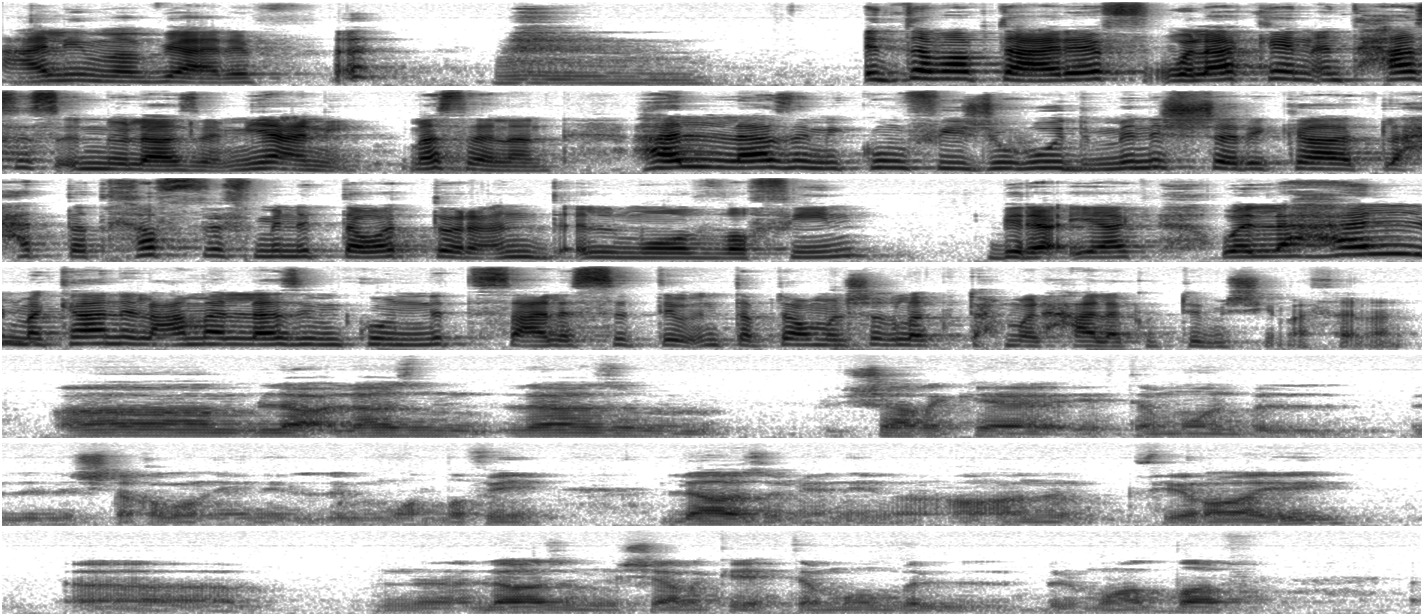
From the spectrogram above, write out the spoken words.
علي ما بيعرف. أنت ما بتعرف ولكن أنت حاسس إنه لازم. يعني مثلا هل لازم يكون في جهود من الشركات لحتى تخفف من التوتر عند الموظفين؟ برأيك؟ ولا هل مكان العمل لازم يكون من 9 للستة وأنت بتعمل شغلك وبتحمل حالك وبتمشي مثلا؟ لا لازم لازم الشركة يهتمون بال باللي يشتغلون يعني الموظفين لازم يعني أنا في رأيي آه لازم الشركة يهتمون بالموظف.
